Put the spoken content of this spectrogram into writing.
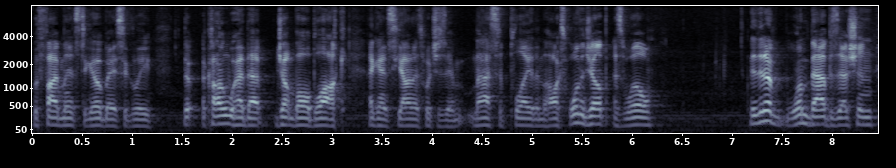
with five minutes to go, basically, the, Okongwu had that jump ball block against Giannis, which is a massive play. Then the Hawks won the jump as well. They did have one bad possession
